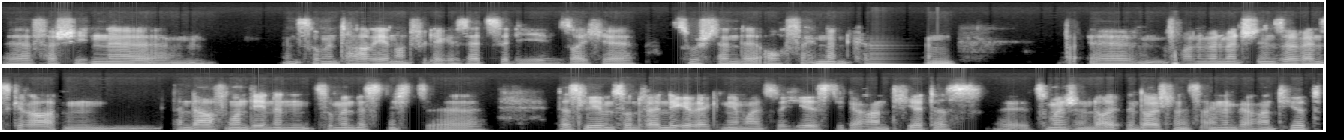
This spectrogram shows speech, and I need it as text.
äh, verschiedene ähm, Instrumentarien und viele Gesetze, die solche Zustände auch verhindern können. Äh, vor allem wenn Menschen in Insolvenz geraten, dann darf man denen zumindest nicht äh, das Lebensnotwendige wegnehmen. Also hier ist die garantiert, dass äh, zum Beispiel in, Deu in Deutschland ist einem garantiert,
